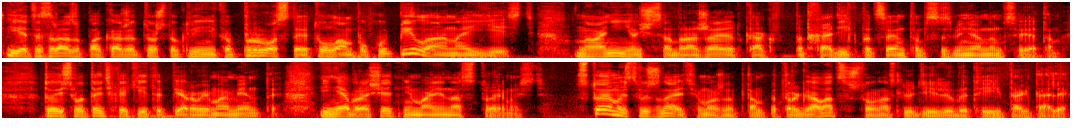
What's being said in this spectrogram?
И это сразу покажет то, что клиника просто эту лампу купила, она есть, но они не очень соображают, как подходить к пациентам с измененным цветом. То есть вот эти какие-то первые моменты. И не обращать внимания на стоимость. Стоимость, вы знаете, можно там поторговаться, что у нас люди любят и так далее.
